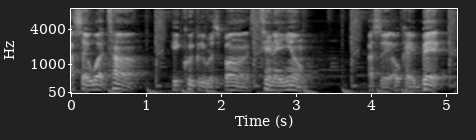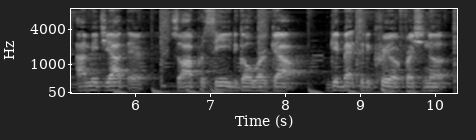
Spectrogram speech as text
I say, What time? He quickly responds, 10 a.m. I say, Okay, bet. I'll meet you out there. So I proceed to go work out, get back to the crib, freshen up,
